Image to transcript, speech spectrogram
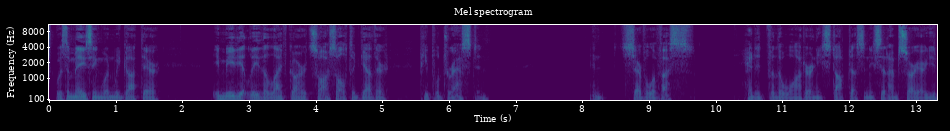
It was amazing when we got there. Immediately, the lifeguard saw us all together, people dressed, and and several of us headed for the water. And he stopped us and he said, "I'm sorry. Are you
